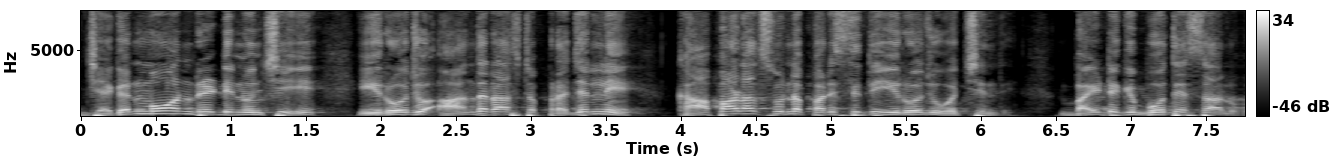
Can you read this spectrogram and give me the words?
జగన్మోహన్ రెడ్డి నుంచి ఈరోజు ఆంధ్ర రాష్ట్ర ప్రజల్ని కాపాడాల్సి ఉన్న పరిస్థితి ఈరోజు వచ్చింది. బయటకి పోతే చాలు.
